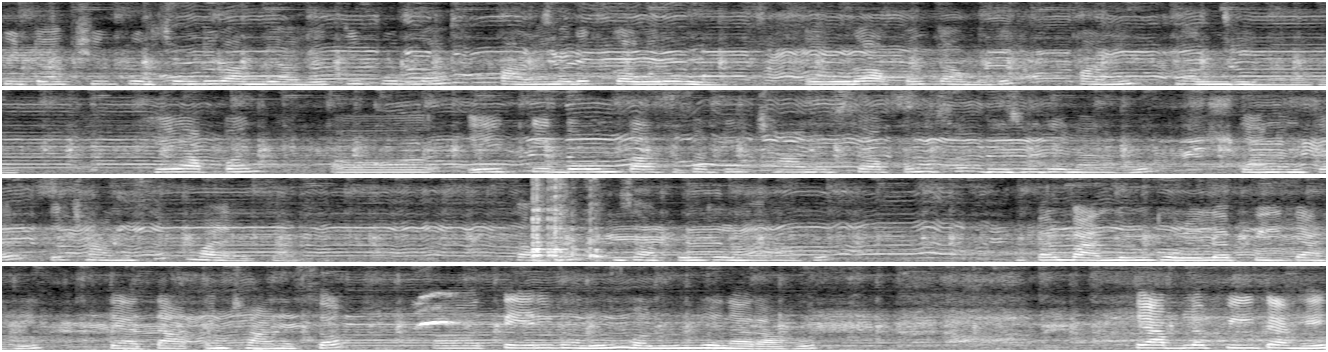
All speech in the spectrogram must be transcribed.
पिठाची पुरचुंडी बांधली आहे ती पूर्ण पाण्यामध्ये कवर होईल. एवढं आपण त्यामध्ये पाणी घालून घेणार आहोत. हे आपण एक ते दोन तासासाठी छान असं आपण असं भिजू देणार आहोत. त्यानंतर ते छान असं मळायचं आहे. तर आपण झाकून ठेवणार आहोत. आपण बांधून ठेवलेलं पीठ आहे. ते आता आपण छान असं तेल घालून मळून घेणार आहोत. ते आपलं पीठ आहे.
